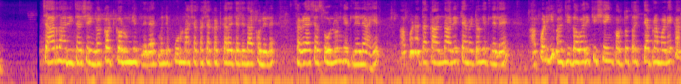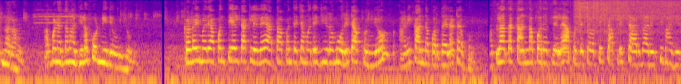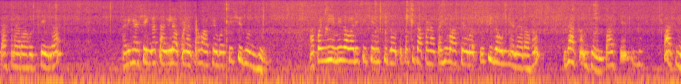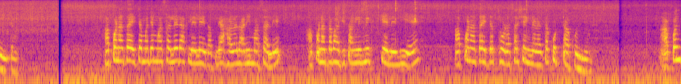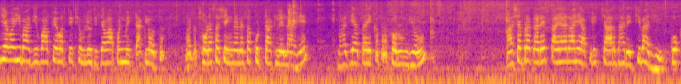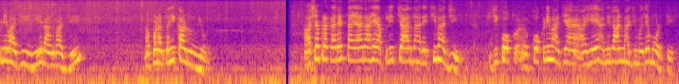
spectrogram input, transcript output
चार धारीच्या शेंगा कट करून घेतलेल्या आहेत. म्हणजे पूर्ण अशा कशा कट करायच्या ते दाखवलेलं आहे. सगळ्या अशा सोलून घेतलेल्या आहेत. आपण आता कांदा आणि टॅमॅटो घेतलेले. आहे आपण ही भाजी गवारीची शेंग करतो तर त्याप्रमाणे काढणार आहोत. आपण आता भाजीला फोडणी देऊन घेऊ. कढईमध्ये आपण तेल टाकलेलं आहे. आता आपण त्याच्यामध्ये जिरं मोहरी टाकून देऊ आणि कांदा परतायला टाकू. आपला आता कांदा परतलेला आहे. आपण त्याच्यावरती आपली चार दारेची भाजी टाकणार आहोत शेंगा आणि ह्या शेंगा चांगल्या आपण आता वाफेवरती शिजवून घेऊ. आपण नेहमी गवारीची शेंग शिजवतो तशीच आपण आता ही वाफेवरती शिजवून घेणार आहोत. झाकण ठेवून पाच ते पाच मिनटं. आपण आता याच्यामध्ये मसाले टाकलेले आहेत आपले हळद आणि मसाले. आपण आता भाजी चांगली मिक्स केलेली आहे. आपण आता याच्यात थोडासा शेंगदाण्याचा कूट टाकून देऊ आपण जेव्हा ही भाजी वाफेवरती ठेवली होती तेव्हा आपण मीठ टाकलं होतं. आता थोडासा शेंगदाण्याचा कूट टाकलेला आहे. भाजी आता एकत्र करून घेऊ. अशा प्रकारे तयार आहे आपली चार धारेची भाजी. कोकणी भाजी ही रानभाजी आपण आता ही काढून घेऊ. अशा प्रकारे तयार आहे आपली चार धारेची भाजी जी कोक कोकणी भाजी आहे आणि रानभाजीमध्ये मोडते.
